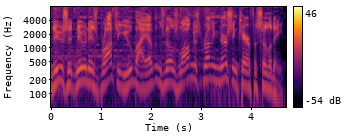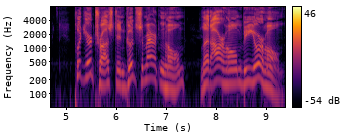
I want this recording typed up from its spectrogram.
news at noon is brought to you by Evansville's longest running nursing care facility. Put your trust in Good Samaritan Home. Let our home be your home.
